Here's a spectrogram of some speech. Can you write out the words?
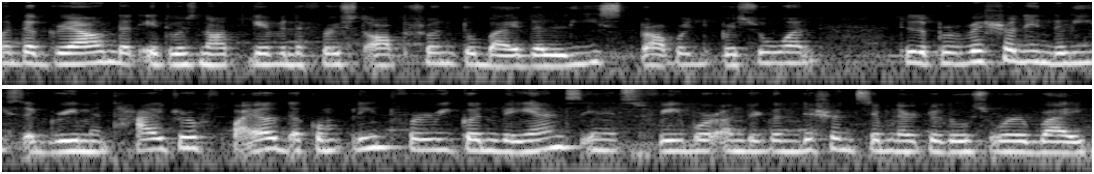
on the ground that it was not given the first option to buy the leased property pursuant to the provision in the lease agreement. Hydro filed a complaint for reconveyance in its favor under conditions similar to those whereby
